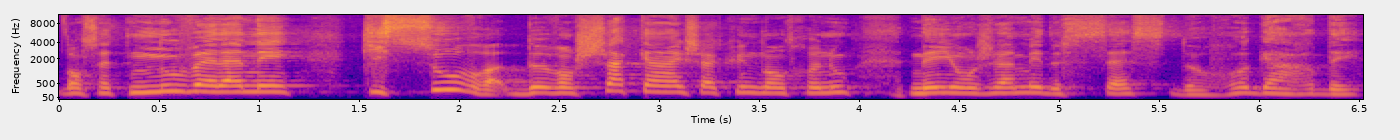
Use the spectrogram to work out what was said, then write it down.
dans cette nouvelle année qui s'ouvre devant chacun et chacune d'entre nous, n'ayons jamais de cesse de regarder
